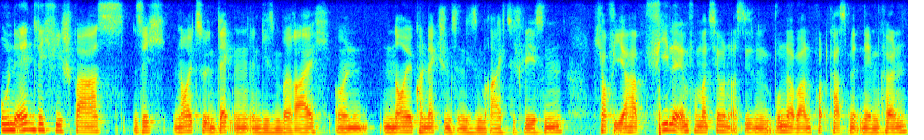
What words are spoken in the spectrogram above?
unendlich viel Spaß, sich neu zu entdecken in diesem Bereich und neue Connections in diesem Bereich zu schließen. Ich hoffe, ihr habt viele Informationen aus diesem wunderbaren Podcast mitnehmen können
